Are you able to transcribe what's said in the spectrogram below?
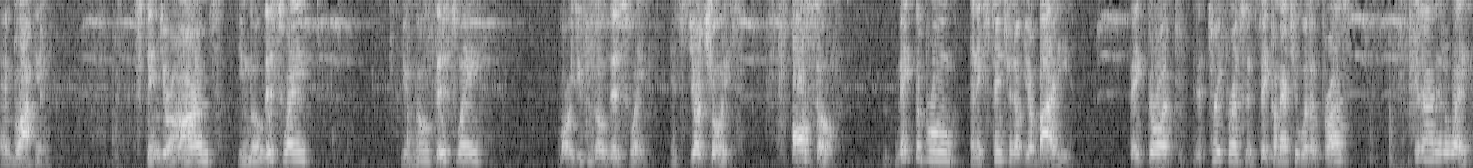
and blocking. Extend your arms. You can go this way. You can go this way. Or you can go this way. It's your choice. Also, make the broom an extension of your body. They throw a, take for instance, they come at you with a thrust, get out of the way.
